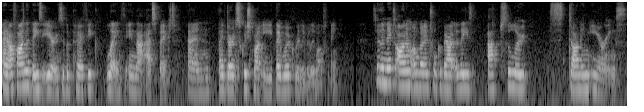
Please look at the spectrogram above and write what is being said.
And I find that these earrings are the perfect length in that aspect and they don't squish my ear. They work really really well for me. So the next item I'm going to talk about are these absolute stunning earrings.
